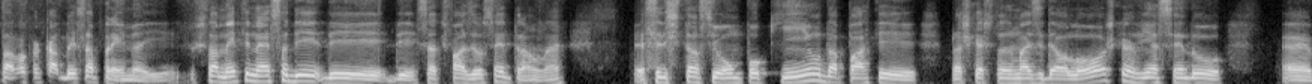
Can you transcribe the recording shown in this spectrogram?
tava com a cabeça prêmio aí, justamente nessa de, de, de satisfazer o centrão, né? Ele se distanciou um pouquinho da parte das questões mais ideológicas, vinha sendo é,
